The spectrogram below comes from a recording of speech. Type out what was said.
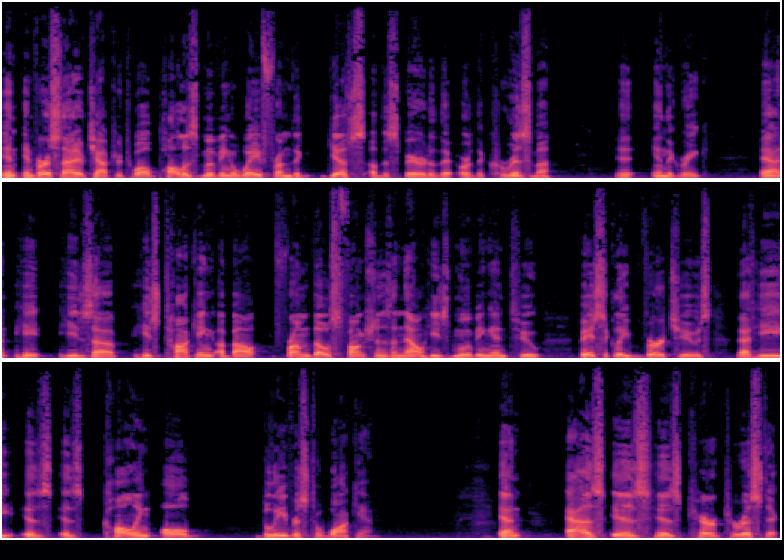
In, in verse 9 of chapter 12, Paul is moving away from the gifts of the Spirit or the, or the charisma in the Greek and he, he's, uh, he's talking about from those functions, and now he's moving into basically virtues that he is, is calling all believers to walk in. And as is his characteristic,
